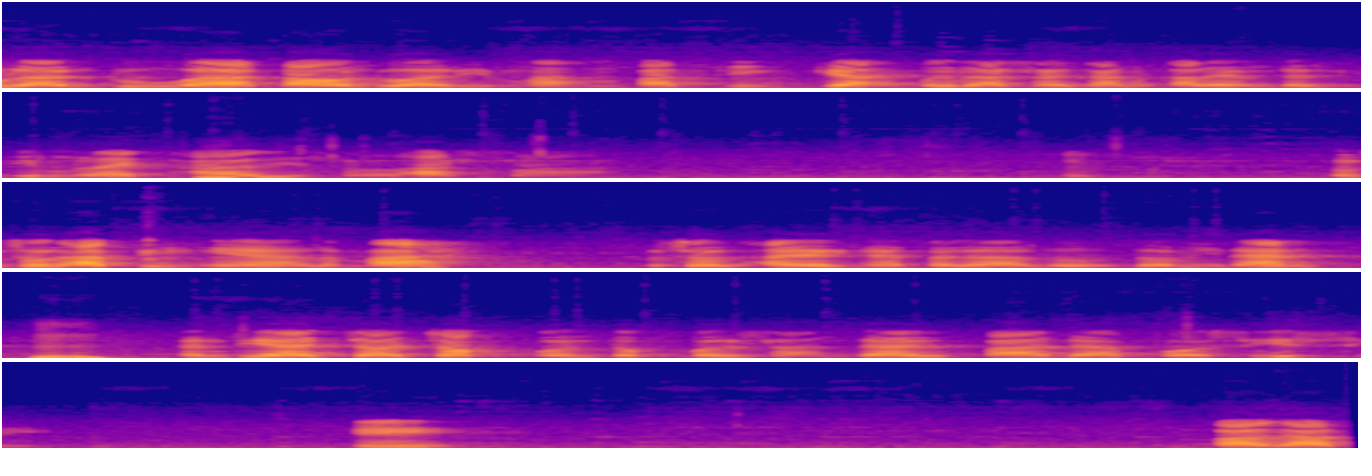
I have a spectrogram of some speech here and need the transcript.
bulan 2 tahun 2543 berdasarkan kalender Imlek hari Selasa. Unsur apinya lemah, unsur airnya terlalu dominan, Mhm. dan dia cocok untuk bersandar pada posisi di barat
